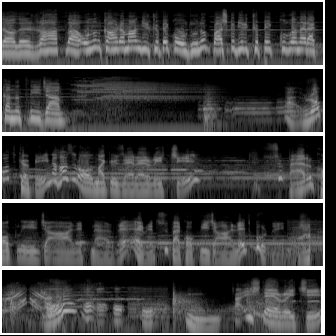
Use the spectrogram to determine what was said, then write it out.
Dollar, rahatla. Onun kahraman bir köpek olduğunu başka bir köpek kullanarak kanıtlayacağım. Ha, robot köpeğin hazır olmak üzere Richie. Süper koklayıcı alet nerede? Evet, süper koklayıcı alet buradaymış. O, o, o, o, o. Hmm. Ha, işte Richie,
